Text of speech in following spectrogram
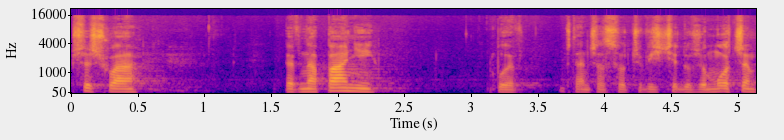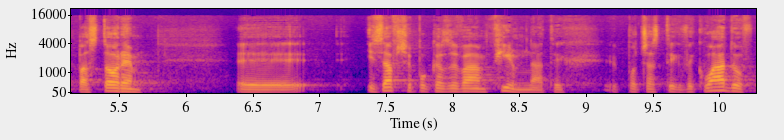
przyszła pewna pani, byłem w ten czas oczywiście dużo młodszym pastorem y, i zawsze pokazywałem film na tych, podczas tych wykładów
